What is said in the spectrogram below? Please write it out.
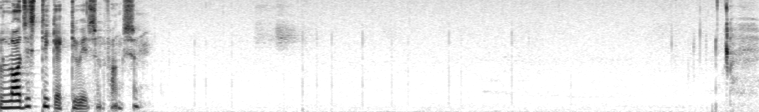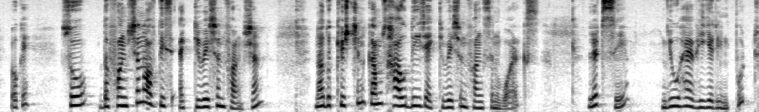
logistic activation function. Okay so the function of this activation function now the question comes how these activation function works. Let's say you have here input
